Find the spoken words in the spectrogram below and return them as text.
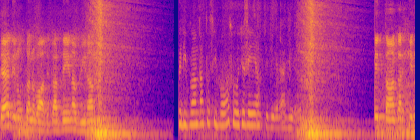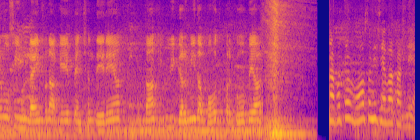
ਤਹਿ ਦਿਲੋਂ ਧੰਨਵਾਦ ਕਰਦੇ ਇਹਨਾਂ ਵੀਰਾਂ ਗਰੀਬਾਂ ਦਾ ਤੁਸੀਂ ਬਹੁਤ ਸੋਚਦੇ ਆ। ਤਾਂ ਕਰਕੇ ਇਹਨਾਂ ਨੂੰ ਅਸੀਂ ਹੁਣ ਲਾਈਨ ਬਣਾ ਕੇ ਪੈਨਸ਼ਨ ਦੇ ਰਹੇ ਆ ਤਾਂ ਕਿ ਕਿਉਂਕਿ ਗਰਮੀ ਦਾ ਬਹੁਤ ਪ੍ਰਕੋਪ ਆ। ਆਪਾਂ ਤੇ ਬਹੁਤ ਸੋਹਣੀ ਸੇਵਾ ਕਰਦੇ ਆ।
